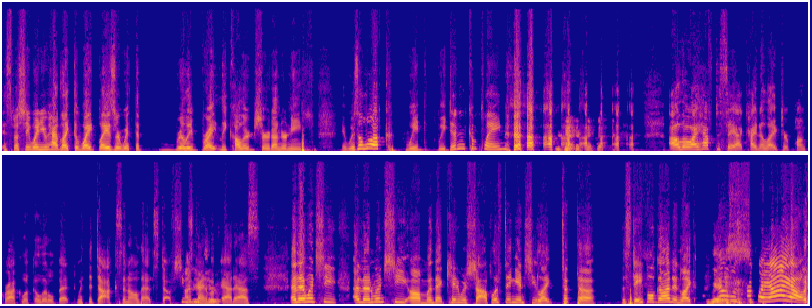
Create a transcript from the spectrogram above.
especially when you had like the white blazer with the really brightly colored shirt underneath. It was a look. We we didn't complain. Although I have to say I kind of liked her punk rock look a little bit with the docs and all that stuff. She was kind of a badass. And then when she and then when she um when that kid was shoplifting and she like took the the staple gun and like yes. no, took my eye out.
